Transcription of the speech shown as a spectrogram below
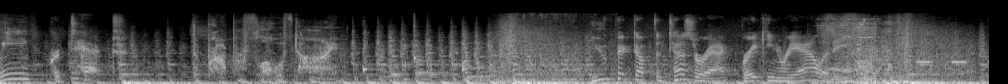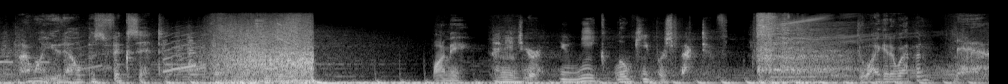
We protect the proper flow of time. You picked up the Tesseract, breaking reality. I want you to help us fix it. Why me? I need your unique Loki perspective. Do I get a weapon? Nah.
